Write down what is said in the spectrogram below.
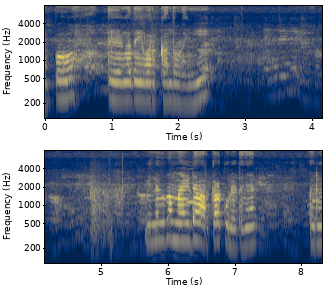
അപ്പോൾ തേങ്ങ തേ വറുക്കാൻ തുടങ്ങി. പിന്നെ ഇത് നന്നായി ഡാർക്കാക്കൂല കേട്ടോ ഞാൻ. ഒരു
